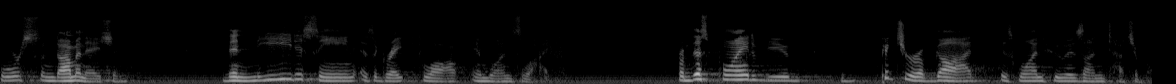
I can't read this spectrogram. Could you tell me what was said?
force and domination, then need is seen as a great flaw in one's life. From this point of view, the picture of God is one who is untouchable.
